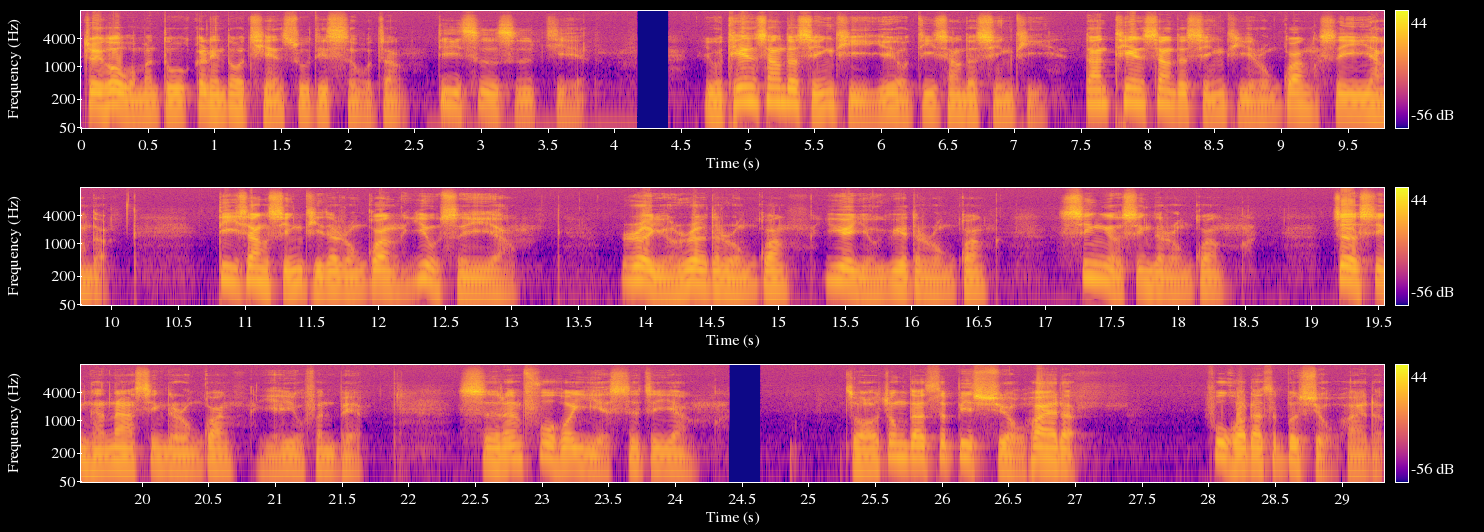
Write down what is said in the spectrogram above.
最后，我们读哥林多前书第十五章第四十节：有天上的形体，也有地上的形体，但天上的形体荣光是一样的，地上形体的荣光又是一样。热有热的荣光。月有月的荣光，星有星的荣光，这星和那星的荣光也有分别。死人复活也是这样，所中的是必朽坏的，复活的是不朽坏的；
